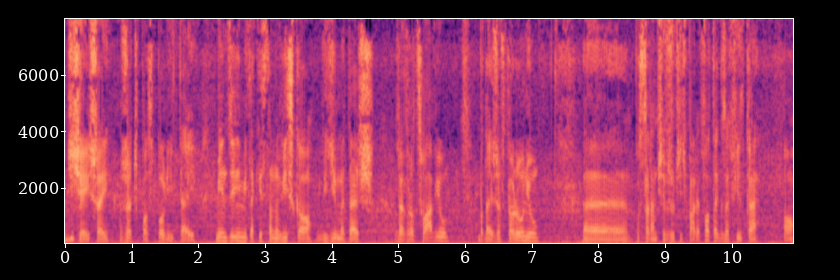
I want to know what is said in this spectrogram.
dzisiejszej Rzeczpospolitej. Między innymi takie stanowisko widzimy też we Wrocławiu, bodajże w Toruniu. E, postaram się wrzucić parę fotek za chwilkę. O,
